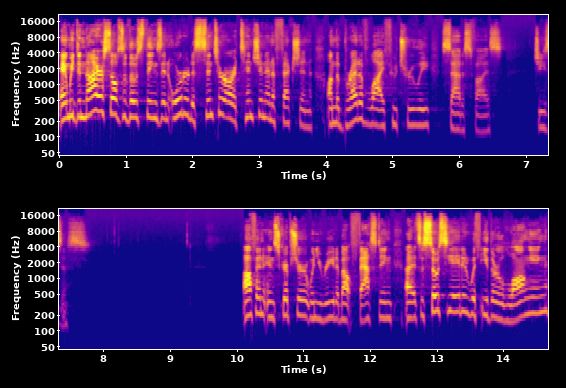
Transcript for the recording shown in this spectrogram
And we deny ourselves of those things in order to center our attention and affection on the bread of life who truly satisfies Jesus. Often in Scripture, when you read about fasting, uh, it's associated with either longing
